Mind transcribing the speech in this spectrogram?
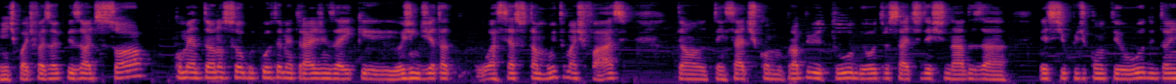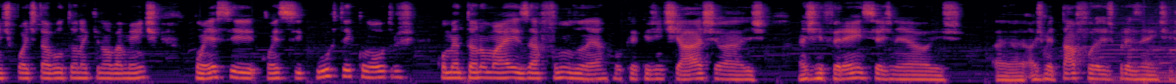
A gente pode fazer um episódio só comentando sobre curta-metragens aí que hoje em dia tá, o acesso está muito mais fácil. Então tem sites como o próprio YouTube, outros sites destinados a esse tipo de conteúdo. Então a gente pode estar voltando aqui novamente com esse, com esse curta e com outros comentando mais a fundo, né? O que, é que a gente acha, as, as referências, né? As, é, as metáforas presentes.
